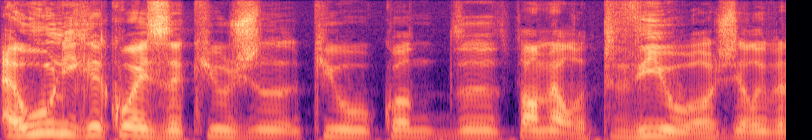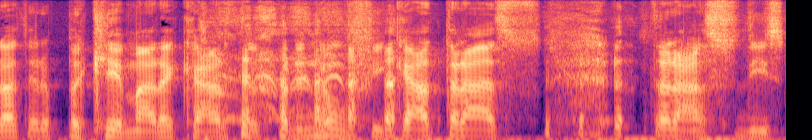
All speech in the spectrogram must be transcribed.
A única coisa que, os, que o Conde de Palmela pediu ao José Liberato era para queimar a carta, para não ficar traço, traço disso.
